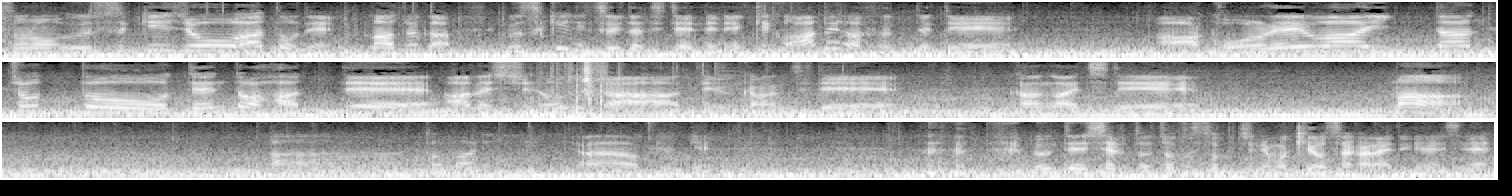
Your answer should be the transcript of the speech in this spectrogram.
その臼杵城跡でまあというか臼杵に着いた時点でね結構雨が降っててあこれは一旦ちょっとテント張って雨しのぐかっていう感じで考えててまああー泊まりあーオッケーオッケー。運転してるとちょっとそっちにも気を割かないといけないですね。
